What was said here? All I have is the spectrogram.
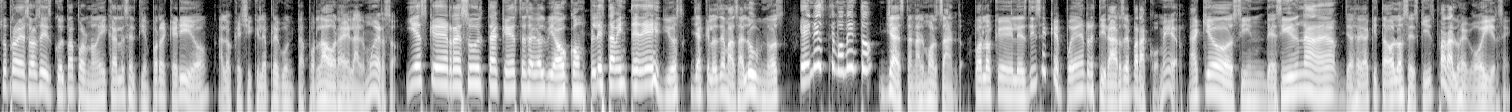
su profesor se disculpa por no dedicarles el tiempo requerido, a lo que Shiki le pregunta por la hora del almuerzo. Y es que resulta que este se había olvidado completamente de ellos, ya que los demás alumnos en este momento ya están almorzando, por lo que les dice que pueden retirarse para comer. Akio, sin decir nada, ya se había quitado los esquís para luego irse.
